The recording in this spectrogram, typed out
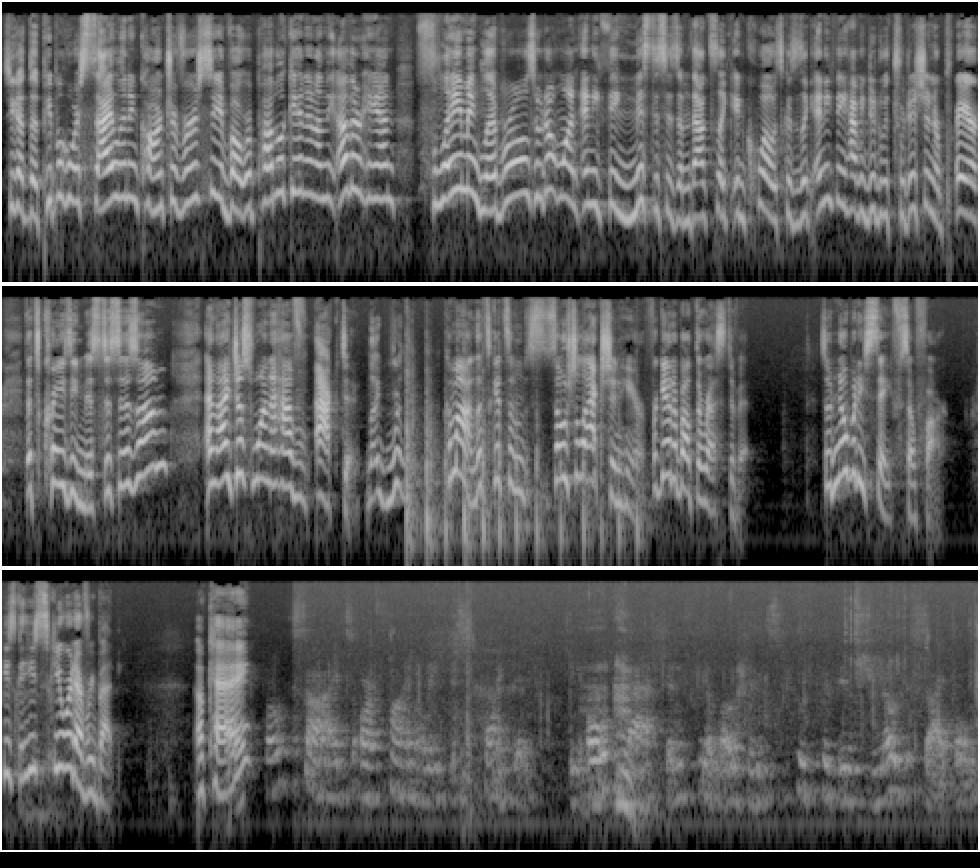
So you got the people who are silent in controversy and vote Republican, and on the other hand, flaming liberals who don't want anything mysticism. That's like in quotes, because it's like anything having to do with tradition or prayer, that's crazy mysticism. And I just want to have acting. Like, really, come on, let's get some social action here. Forget about the rest of it. So nobody's safe so far. He's, he's skewered everybody. Okay? Both sides are finally disappointed. The old fashioned theologians who produced no disciples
